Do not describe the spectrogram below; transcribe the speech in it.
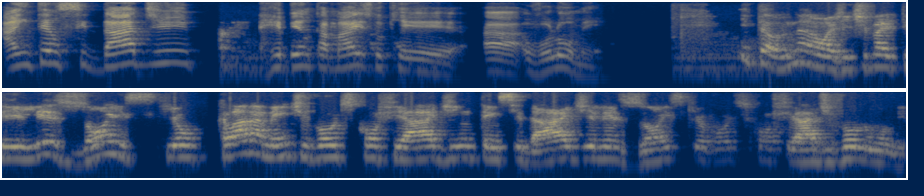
A intensidade rebenta mais do que a, o volume? Então, não, a gente vai ter lesões que eu claramente vou desconfiar de intensidade e lesões que eu vou desconfiar de volume,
